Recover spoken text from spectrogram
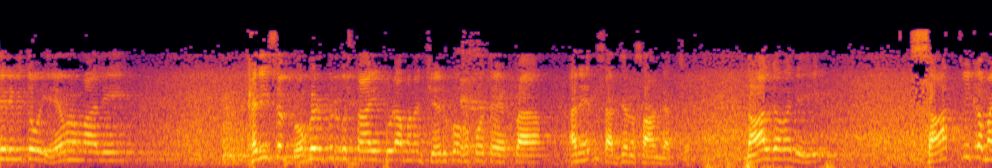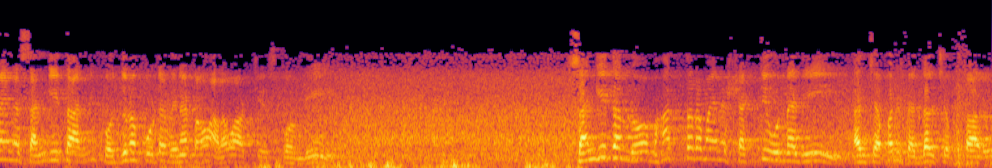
తెలివితో ఏమవ్వాలి కనీసం గొంగళి పురుగు స్థాయి కూడా మనం చేరుకోకపోతే ఎట్లా అనేది సర్జన సాంగత్యం నాలుగవది సాత్వికమైన సంగీతాన్ని పొద్దున పూట వినటం అలవాటు చేసుకోండి సంగీతంలో మహత్తరమైన శక్తి ఉన్నది అని చెప్పని పెద్దలు చెబుతారు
